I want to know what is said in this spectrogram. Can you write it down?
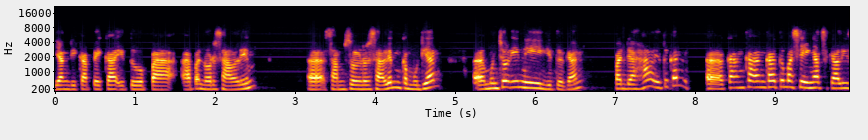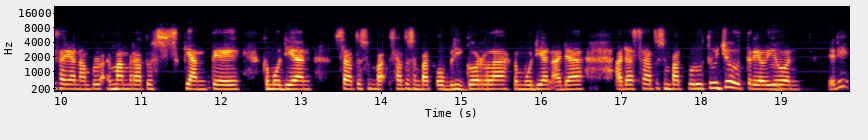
yang di KPK itu Pak apa Nur Salim uh, Samsul Nur Salim kemudian uh, muncul ini gitu kan. Padahal itu kan uh, angka-angka itu masih ingat sekali saya 60, 600 sekian T, kemudian 104, 104 obligor lah, kemudian ada ada 147 triliun. Hmm. Jadi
